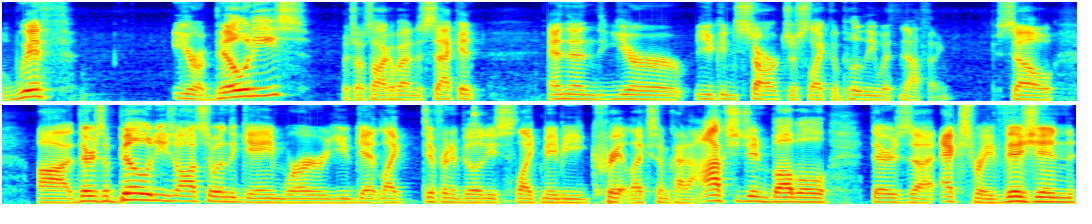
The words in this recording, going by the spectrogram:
with your abilities, which I'll talk about in a second, and then your you can start just like completely with nothing. So uh, there's abilities also in the game where you get like different abilities, like maybe create like some kind of oxygen bubble. There's uh, X-ray vision.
